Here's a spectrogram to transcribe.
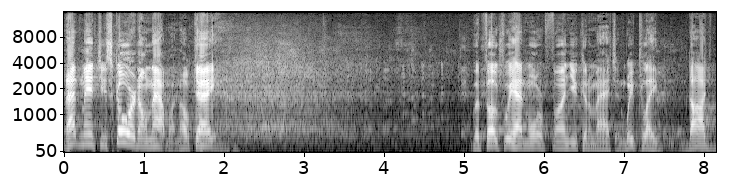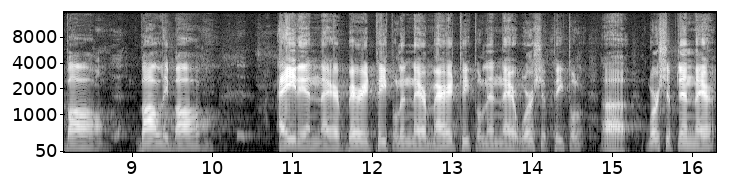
that meant you scored on that one, okay? But, folks, we had more fun you can imagine. We played dodgeball, volleyball, ate in there, buried people in there, married people in there, worshiped people, uh, worshiped in there.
